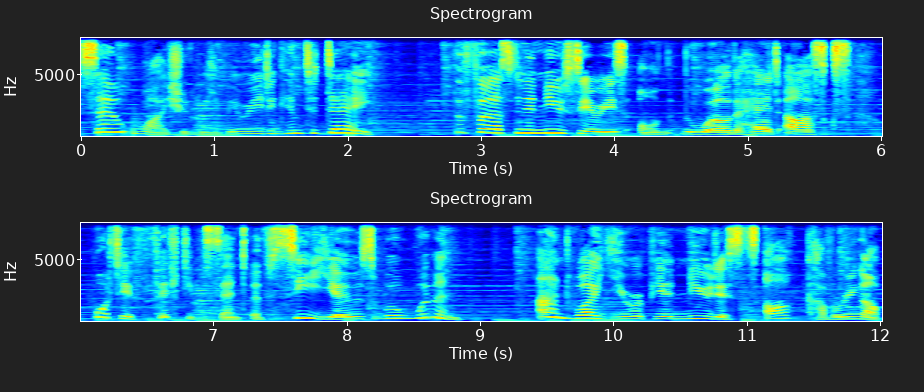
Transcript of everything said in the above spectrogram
so why should we be reading him today? The first in a new series on The World Ahead asks, what if 50% of CEOs were women? And why European nudists are covering up.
